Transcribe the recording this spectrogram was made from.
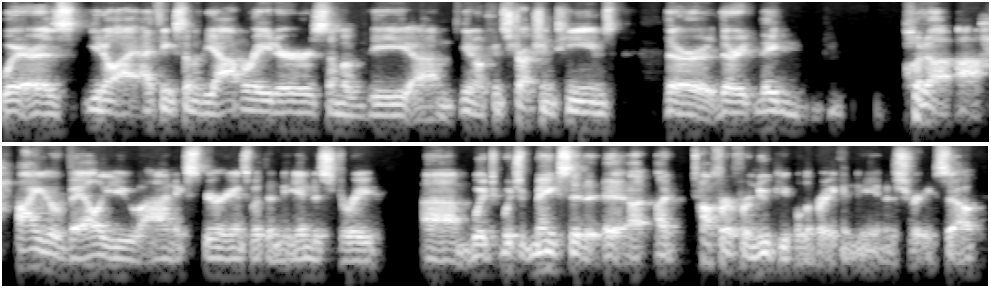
Whereas, you know, I, I think some of the operators, some of the um, you know construction teams, they're they're they put a, a, higher value on experience within the industry, um, which which makes it a, a, tougher for new people to break into the industry. So,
